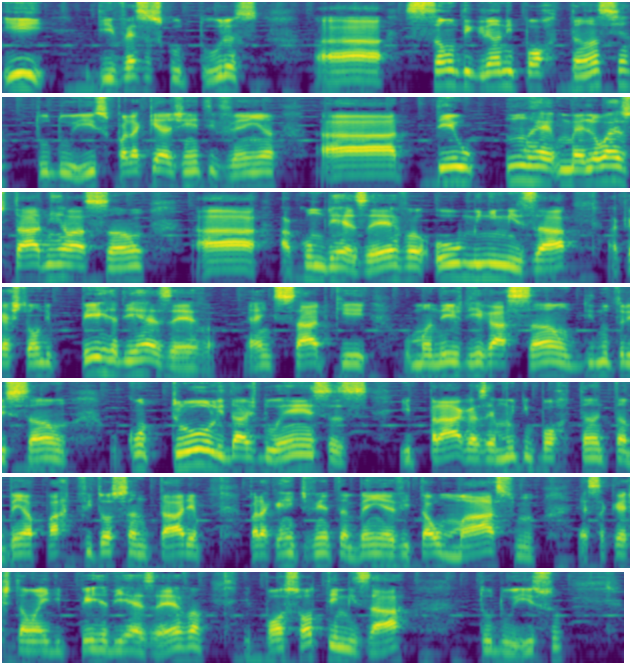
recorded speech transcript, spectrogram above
e diversas culturas. Ah, são de grande importância tudo isso para que a gente venha a ter um re melhor resultado em relação a, a como de reserva ou minimizar a questão de perda de reserva. A gente sabe que o manejo de irrigação, de nutrição, o controle das doenças e pragas é muito importante também a parte fitossanitária para que a gente venha também evitar ao máximo essa questão aí de perda de reserva e possa otimizar tudo isso.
